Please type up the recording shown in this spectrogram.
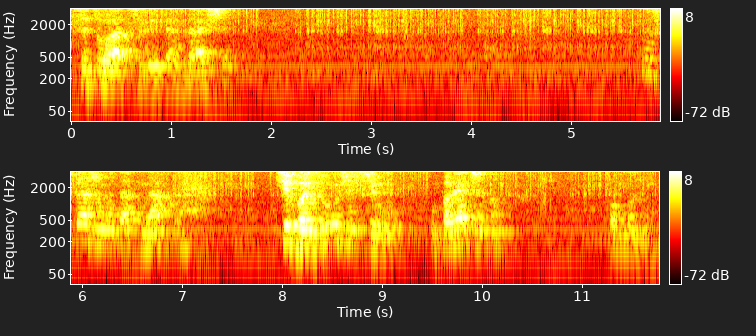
Ситуацію і так далі. Ну, скажімо так, м'яко. Чи байдуже, чи упереджено обманув.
